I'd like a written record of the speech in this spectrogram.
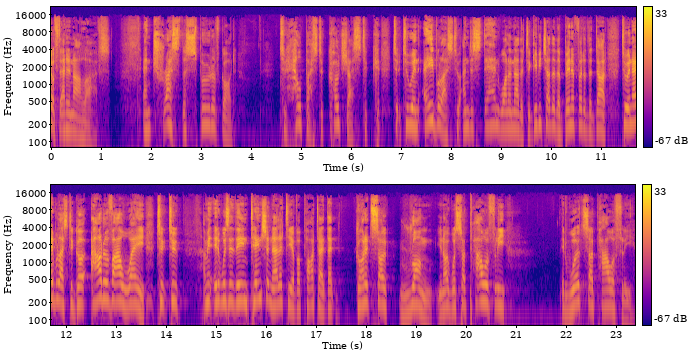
of that in our lives, and trust the Spirit of God to help us, to coach us, to, to, to enable us to understand one another, to give each other the benefit of the doubt, to enable us to go out of our way, to, to I mean, it was the intentionality of apartheid that got it so wrong, you know, was so powerfully, it worked so powerfully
